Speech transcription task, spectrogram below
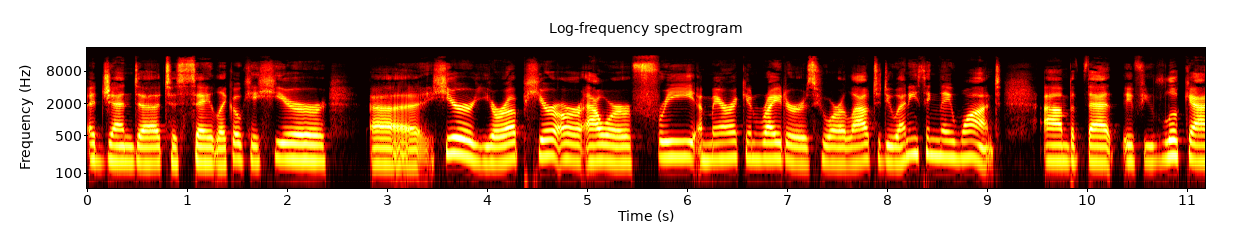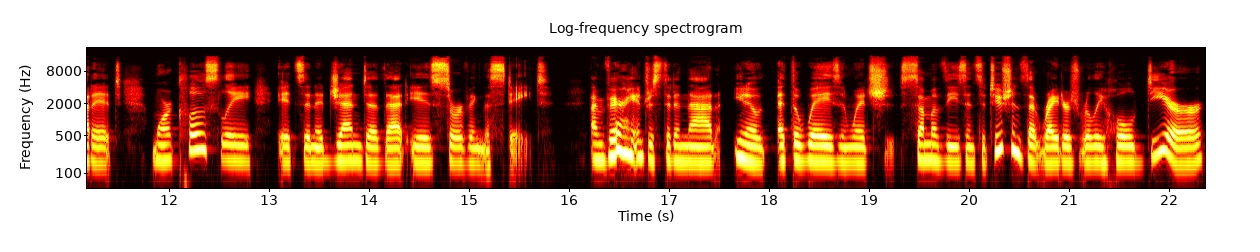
agenda to say like okay here. Uh, here, Europe, here are our free American writers who are allowed to do anything they want. Um, but that if you look at it more closely, it's an agenda that is serving the state. I'm very interested in that, you know, at the ways in which some of these institutions that writers really hold dear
